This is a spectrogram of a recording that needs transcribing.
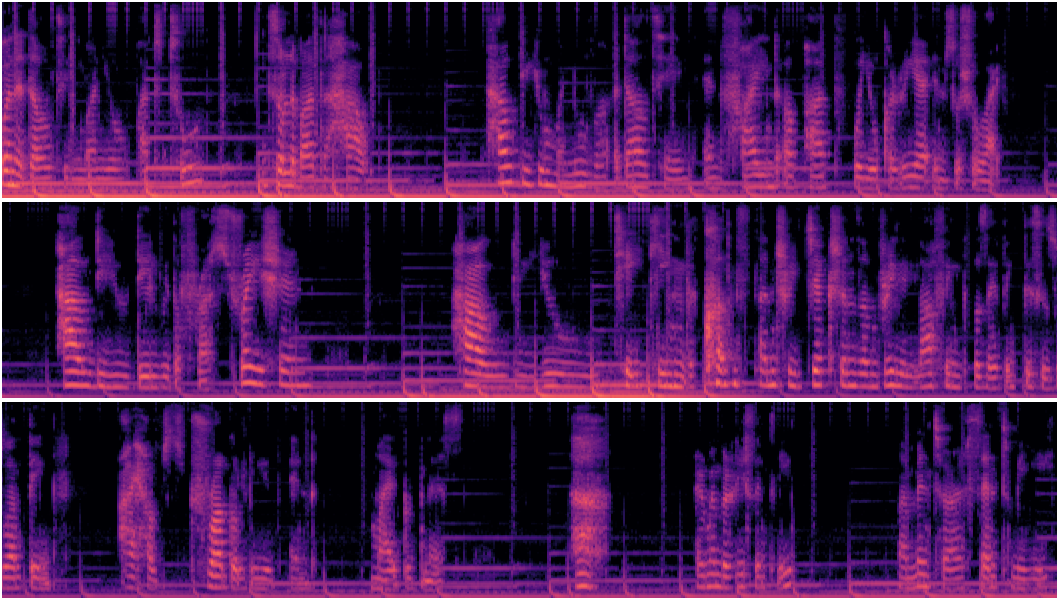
On Adulting Manual Part 2, it's all about the how. How do you maneuver adulting and find a path for your career and social life? How do you deal with the frustration? How do you take in the constant rejections? I'm really laughing because I think this is one thing I have struggled with, and my goodness. I remember recently my mentor sent me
